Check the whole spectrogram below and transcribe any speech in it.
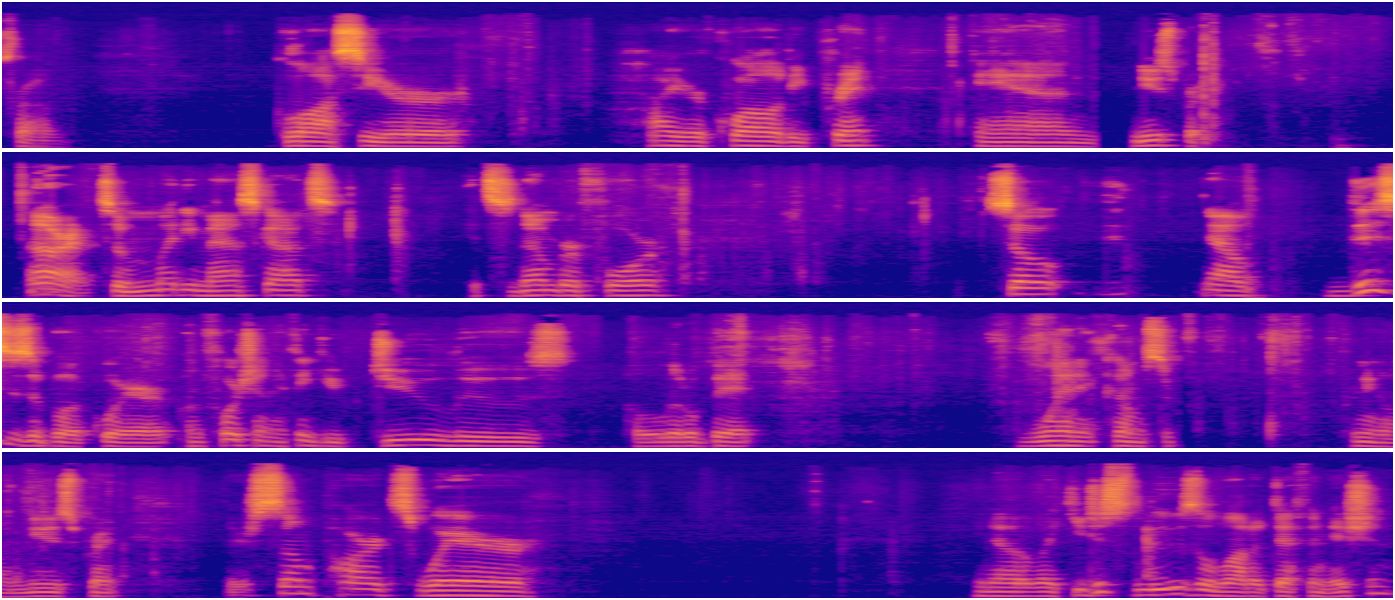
from glossier, higher quality print and newsprint. All right, so Mighty Mascots, it's number four. So now this is a book where, unfortunately, I think you do lose a little bit when it comes to printing on newsprint. There's some parts where, you know, like you just lose a lot of definition.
